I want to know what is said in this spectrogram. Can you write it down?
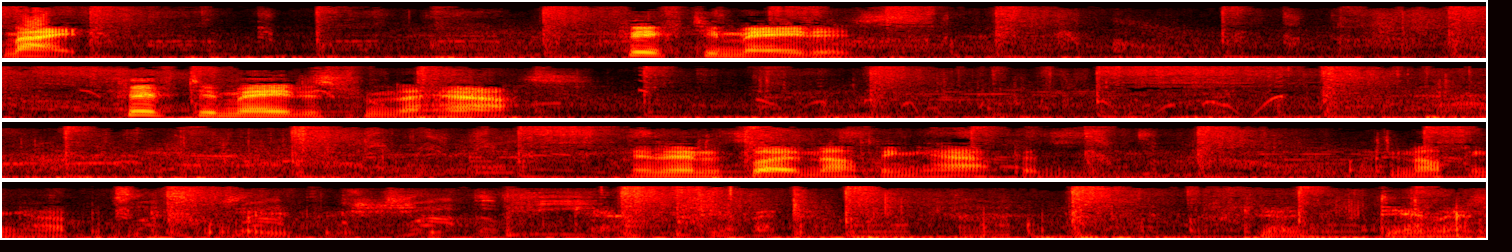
Mate, 50 metres. 50 metres from the house. And then it's like nothing happened. Like nothing happened. I believe this shit. God damn it. God damn it.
